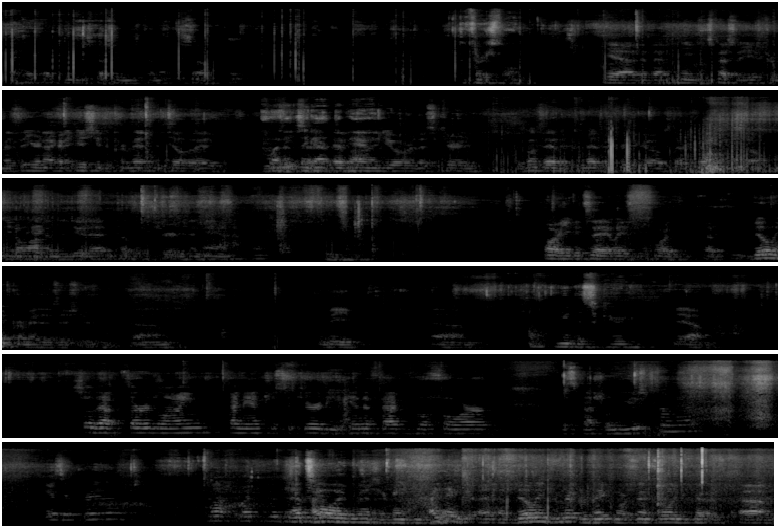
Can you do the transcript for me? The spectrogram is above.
I think that needs a special use permit myself, but, The first one. yeah, that, that needs a special use permit, that you're not gonna issue the permit until they When they got the have handed you over the security. Cause once they have the permit, they're free to go start building, so you don't want them to do that until the security's in hand. Or you could say at least before the, a building permit is issued, um, would be, um, Need the security. yeah, So that third line, financial security in effect before the special use permit is approved? What, what would the? That's how I read it. there gonna be? I think a, a building permit would make more sense only because, um,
